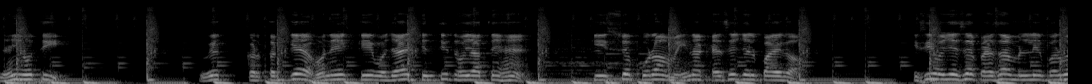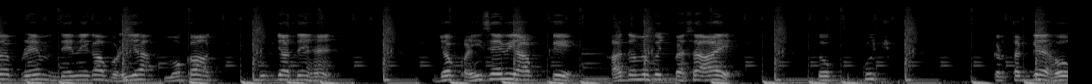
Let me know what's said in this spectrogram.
नहीं होती। कृतज्ञ होने के बजाय चिंतित हो जाते हैं कि इससे पूरा महीना कैसे चल पाएगा। इसी वजह से पैसा मिलने पर वे प्रेम देने का बढ़िया मौका चुक जाते हैं। जब कहीं से भी आपके हाथों में कुछ पैसा आए तो कुछ कृतज्ञ हो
